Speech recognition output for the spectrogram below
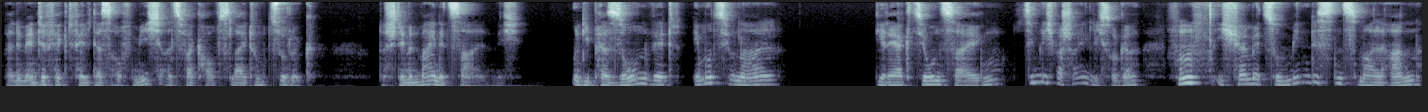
Weil im Endeffekt fällt das auf mich als Verkaufsleitung zurück. Das stimmen meine Zahlen nicht. Und die Person wird emotional die Reaktion zeigen, ziemlich wahrscheinlich sogar, hm, ich höre mir zumindest mal an,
